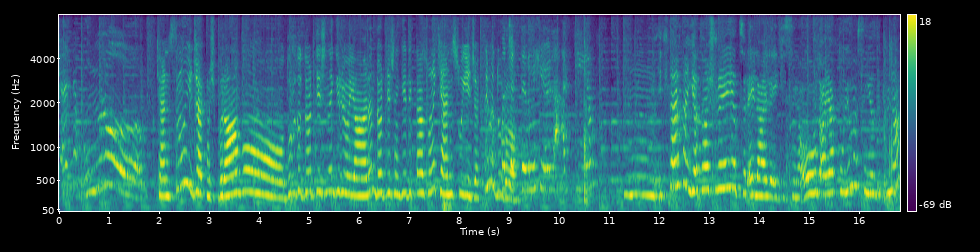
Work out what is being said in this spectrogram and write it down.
kendim uyurum. Kendisi mi uyuyacakmış? Bravo. Duru da 4 yaşına giriyor yarın. 4 yaşına girdikten sonra kendisi uyuyacak değil mi Duru? Bacaklarımı şöyle açayım. Hmm, istersen yatağa şuraya yatır Ela ile ikisini. O orada ayakta uyumasın yazık günah.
